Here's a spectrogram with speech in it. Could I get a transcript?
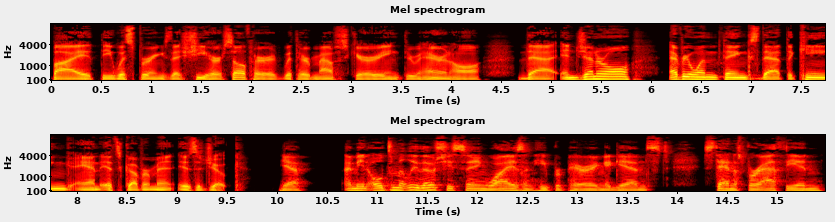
by the whisperings that she herself heard with her mouse scurrying through Harrenhal that in general, everyone thinks that the king and its government is a joke. yeah. I mean, ultimately though, she's saying, why isn't he preparing against Stannis Baratheon?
